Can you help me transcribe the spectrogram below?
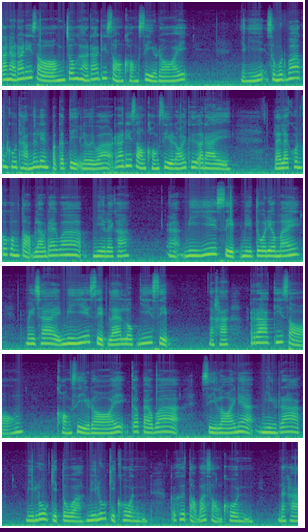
การหารากที่ 2 จงหารากที่ 2 ของ 400 อย่างนี้สมมุติว่าคุณครูถามนักเรียนปกติเลยว่ารากที่ 2 ของ 400 คืออะไร หลายๆ คนก็คงตอบแล้วได้ว่ามีอะไรคะ มี 20 มีตัวเดียวไหม ไม่ใช่ มี 20 และลบ 20 นะคะ รากที่ 2 ของ 400 ก็แปลว่า 400 เนี่ย มีราก มีลูกกี่ตัว มีลูกกี่คน ก็คือตอบว่า 2 คน นะคะ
